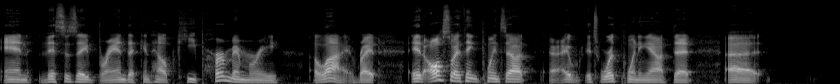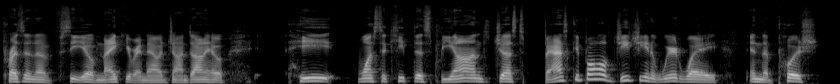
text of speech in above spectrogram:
and this is a brand that can help keep her memory alive, right? It also, I think, points out. It's worth pointing out that uh, president of CEO of Nike right now, John Donahoe, he wants to keep this beyond just basketball. Gigi, in a weird way, in the push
